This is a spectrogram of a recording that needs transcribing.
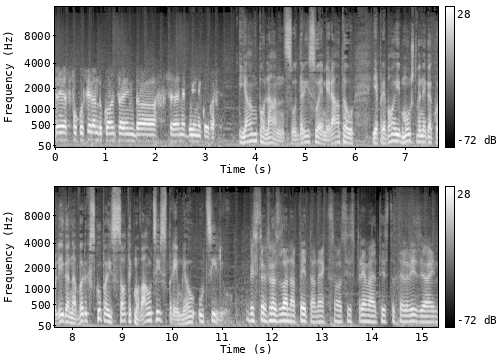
da je sfokusiran do konca in da se ne boji nikogar. Jan Polanc v Dresu Emiratov je preboj moštvenega kolega na vrh skupaj s sotekmovalci spremljal v cilju. V bistvu je bilo zelo napeto, ne? smo vsi spremljali tisto televizijo in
